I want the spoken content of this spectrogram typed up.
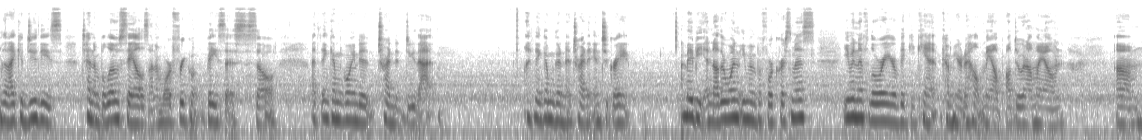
that I could do these 10 and below sales on a more frequent basis. So I think I'm going to try to do that. I think I'm going to try to integrate maybe another one even before Christmas. Even if Lori or Vicky can't come here to help me, I'll, I'll do it on my own. Um,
